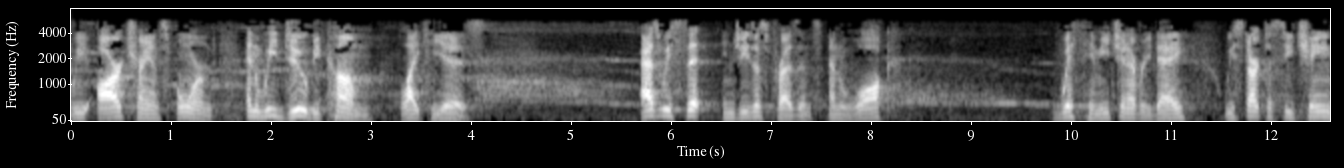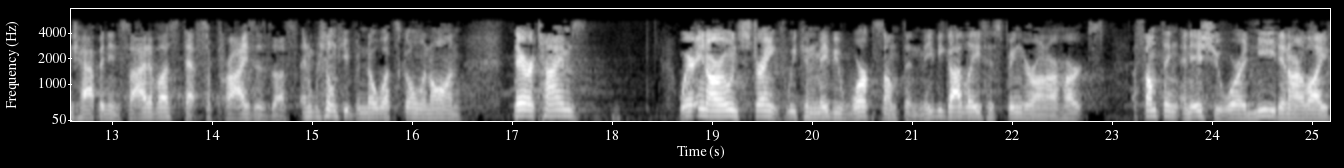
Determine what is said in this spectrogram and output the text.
We are transformed. And we do become like he is as we sit in Jesus' presence and walk with Him each and every day, we start to see change happen inside of us that surprises us, and we don't even know what's going on. There are times where, in our own strength, we can maybe work something. Maybe God lays His finger on our hearts, something, an issue, or a need in our life.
